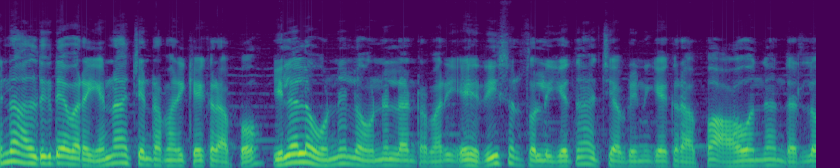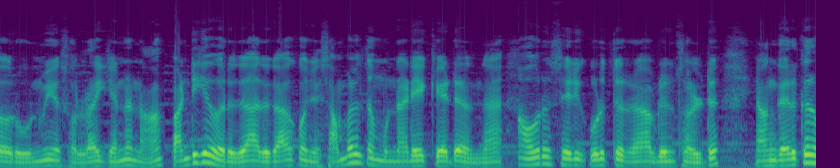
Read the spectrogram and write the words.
என்ன அழுதுகிட்டே வர என்னாச்சுன்ற மாதிரி கேட்குறப்போ இல்ல இல்ல ஒன்றும் இல்லை ஒன்றும் இல்லைன்ற மாதிரி ஏ ரீசன் சொல்லி எது ஆச்சு? அப்படின்னு கேட்குறப்போ அவ வந்து அந்த இடத்துல ஒரு உண்மையை சொல்கிறா என்னன்னா பண்டிகை வருது அதுக்காக கொஞ்சம் சம்பளத்தை முன்னாடியே கேட்டு இருந்தேன் அவரும் சரி கொடுத்துட்றேன் அப்படின்னு சொல்லிட்டு அங்க இருக்கிற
